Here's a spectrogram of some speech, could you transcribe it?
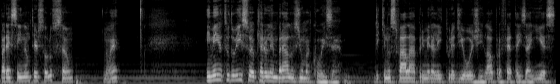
parecem não ter solução, não é? Em meio a tudo isso, eu quero lembrá-los de uma coisa, de que nos fala a primeira leitura de hoje, lá o profeta Isaías,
